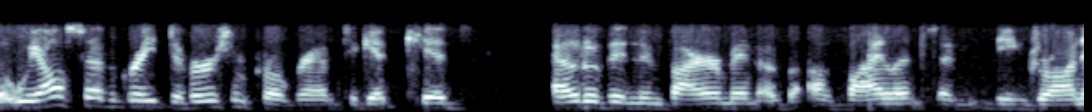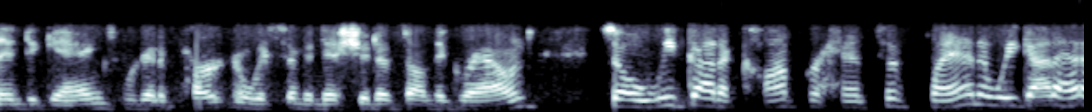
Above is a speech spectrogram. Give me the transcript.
But we also have a great diversion program to get kids out of an environment of, of violence and being drawn into gangs. We're going to partner with some initiatives on the ground. So we've got a comprehensive plan, and we got to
